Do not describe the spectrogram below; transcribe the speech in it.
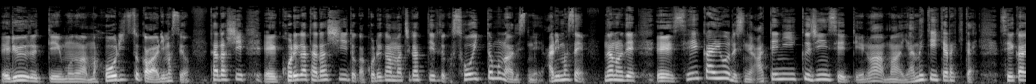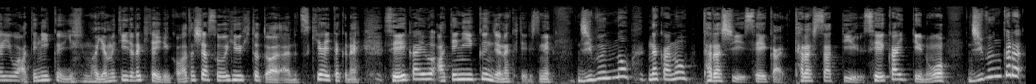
えー、ルールっていうものは、まあ、法律とかはありますよ。ただし、えこれが正しいとか、これが間違っているとか、そういったものはですね、ありません。なので、え正解をですね、当てに行く人生っていうのは、まあ、やめていただきたい。正解を当てに行く、まあ、やめていただきたいというか、私はそういう人とは、あの、付き合いたくない。正解を当てに行くんじゃなくてですね、自分の中の正しい正解、正しさっていう、正解っていうのを自分から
